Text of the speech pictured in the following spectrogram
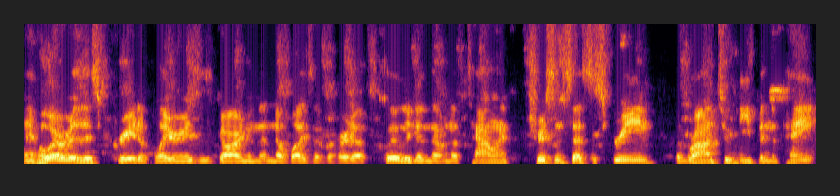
and whoever this creative player is is guarding that nobody's ever heard of. Clearly doesn't have enough talent. Tristan sets the screen. LeBron too deep in the paint.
